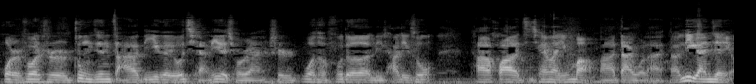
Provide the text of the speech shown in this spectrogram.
或者说是重金砸了第一个有潜力的球员是沃特福德的理查利松，他花了几千万英镑把他带过来啊，立竿见影。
